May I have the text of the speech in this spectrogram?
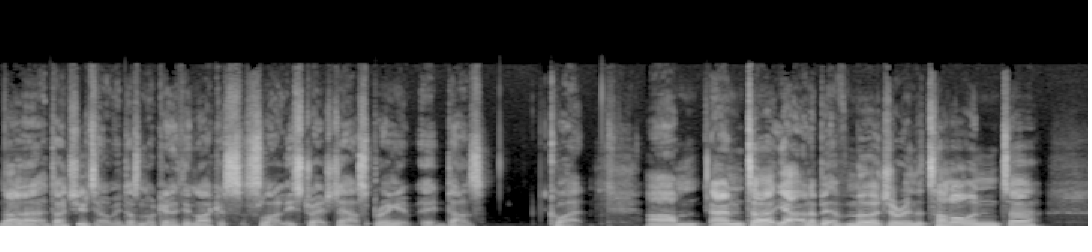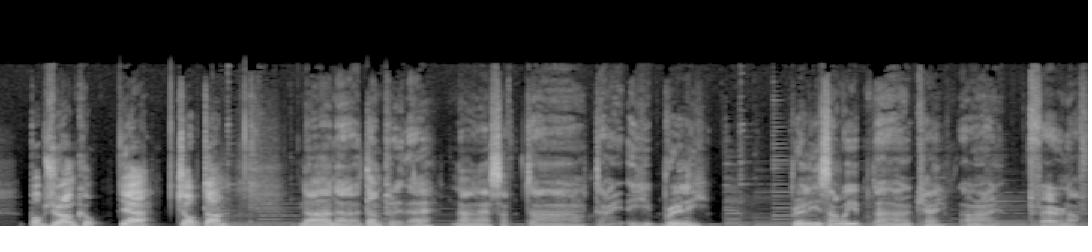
no no don't you tell me it doesn't look anything like a slightly stretched out spring. It, it does quite. Um, and uh, yeah, and a bit of merger in the tunnel and uh, Bob's your uncle. Yeah, job done. No, no, no, don't put it there. No, no, a. Oh, you, really? Really? Is that what you. Oh, okay, all right, fair enough.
